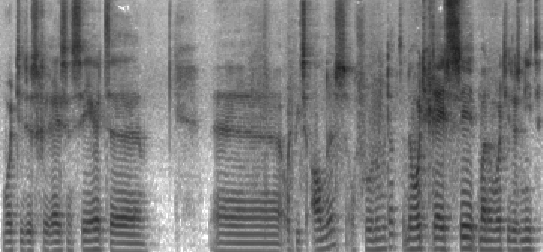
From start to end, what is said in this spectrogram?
wordt hij dus gerecenseerd eh, eh, op iets anders. Of hoe noem je dat? Dan wordt hij gerecenseerd, maar dan wordt hij dus niet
